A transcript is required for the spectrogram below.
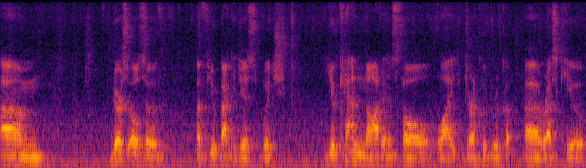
Um, there's also a few packages which you cannot install like Dracut uh, Rescue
